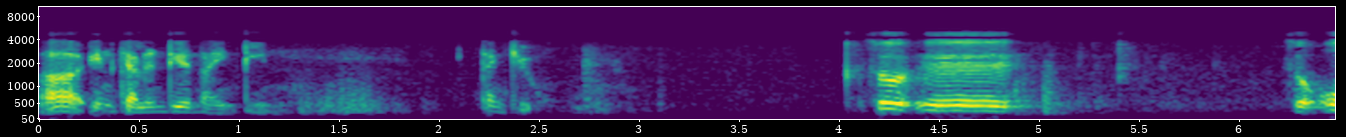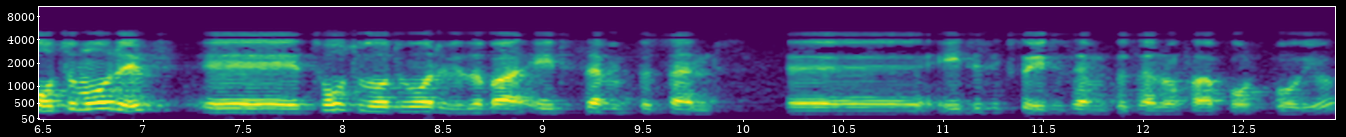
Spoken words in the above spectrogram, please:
uh, in calendar year 19. Thank you. So, uh, so automotive, total automotive is about 87%, uh, 86 to 87% of our portfolio.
